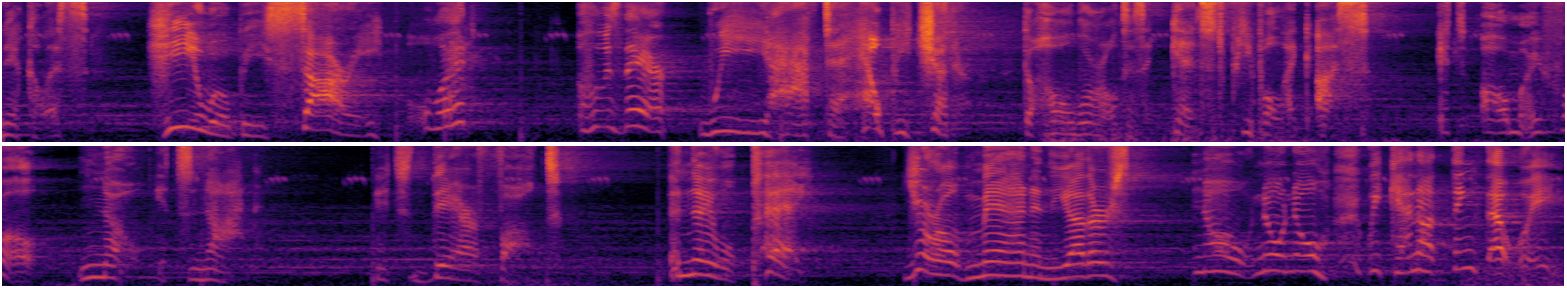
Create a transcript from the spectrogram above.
Nicholas. He will be sorry. What? Who's there? We have to help each other. The whole world is against people like us. It's all my fault. No, it's not. It's their fault. And they will pay. Your old man and the others. No, no, no. We cannot think that way.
